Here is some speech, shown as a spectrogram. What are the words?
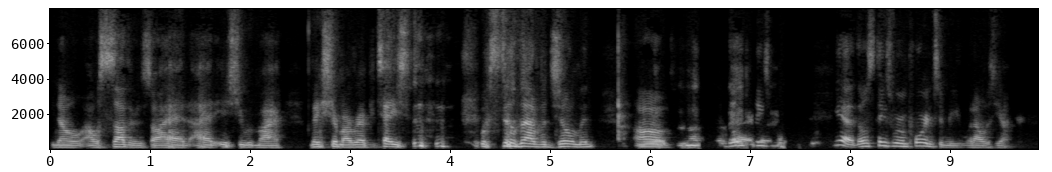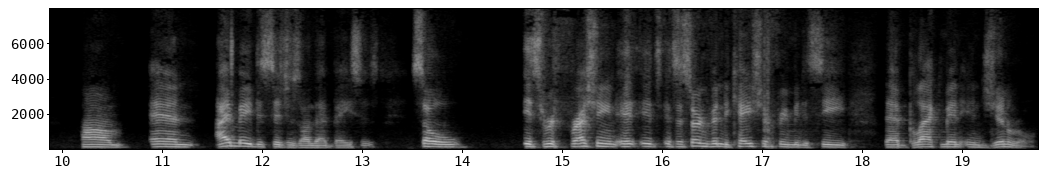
you know I was Southern, so I had I had issue with my make sure my reputation was still that of a gentleman. Um, those things, yeah, those things were important to me when I was younger, um, and I made decisions on that basis. So it's refreshing. It, it's it's a certain vindication for me to see that black men in general,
